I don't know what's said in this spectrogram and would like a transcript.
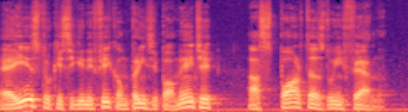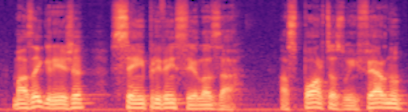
É isto que significam principalmente as portas do inferno. Mas a igreja sempre vencê-las-á. As portas do inferno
